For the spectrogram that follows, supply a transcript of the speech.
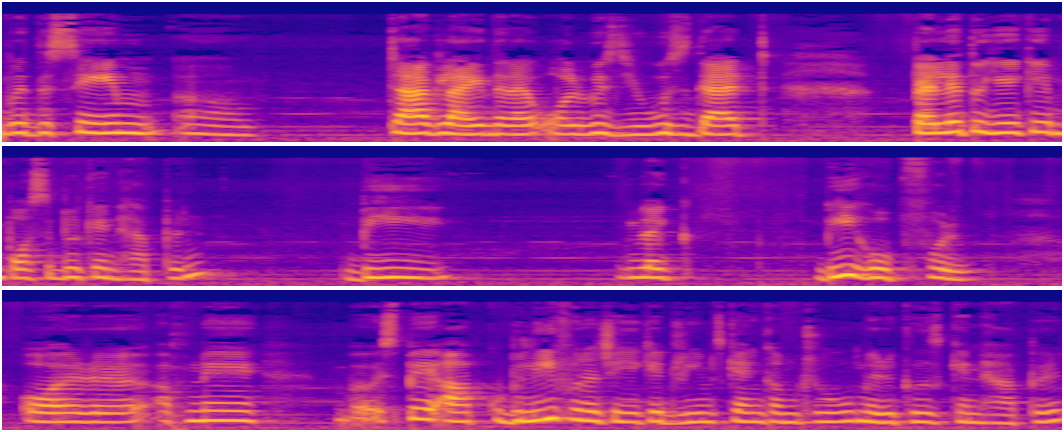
with the same tag line that I always use that पहले तो ये कि impossible can happen be like be hopeful और अपने इस पर आपको बिलीव होना चाहिए कि dreams can come true miracles can happen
